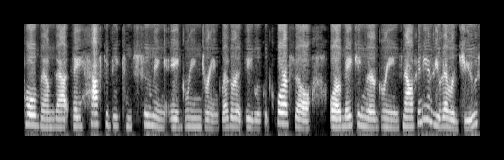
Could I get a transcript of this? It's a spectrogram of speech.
told them that they have to be consuming a green drink, whether it be liquid chlorophyll or making their greens. Now, if any of you have ever juiced,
